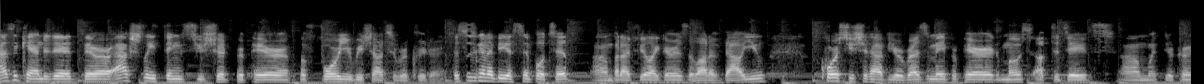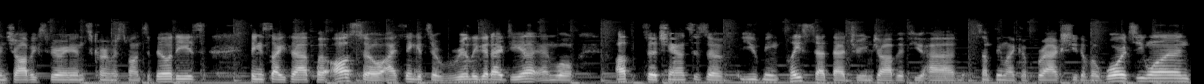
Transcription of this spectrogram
As a candidate, there are actually things you should prepare before you reach out to a recruiter. This is going to be a simple tip, um, but I feel like there is a lot of value. Of course, you should have your resume prepared, most up to date um, with your current job experience, current responsibilities, things like that. But also, I think it's a really good idea and will up the chances of you being placed at that dream job if you had something like a brag sheet of awards you won,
